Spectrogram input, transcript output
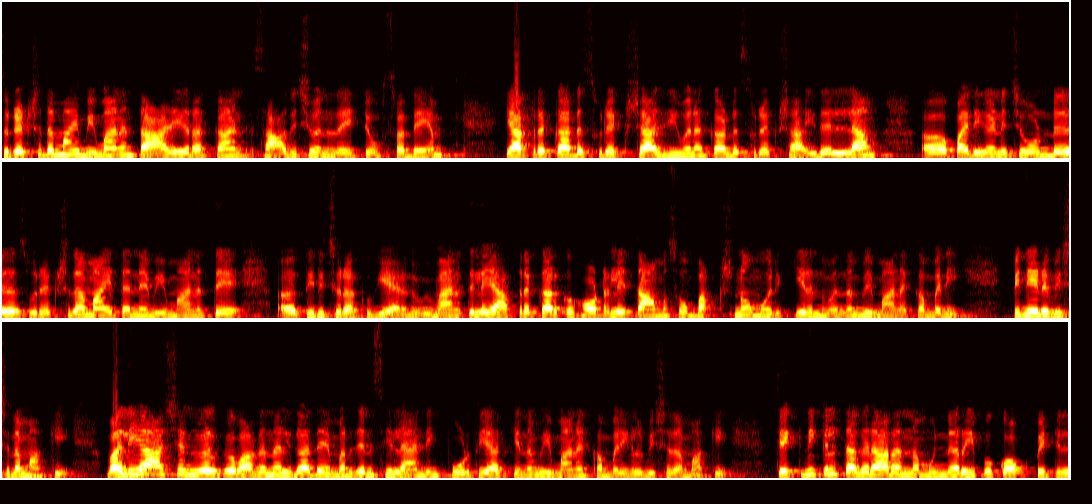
സുരക്ഷിതമായി വിമാനം താഴെ ഇറക്കാൻ സാധിച്ചു എന്നത് ഏറ്റവും ശ്രദ്ധേയം. യാത്രക്കാരുടെ സുരക്ഷ ജീവനക്കാരുടെ സുരക്ഷ ഇതെല്ലാം പരിഗണിച്ചുകൊണ്ട് സുരക്ഷിതമായി തന്നെ വിമാനത്തെ തിരിച്ചിറക്കുകയായിരുന്നു. വിമാനത്തിലെ യാത്രക്കാർക്ക് ഹോട്ടലിൽ താമസവും ഭക്ഷണവും ഒരുക്കിയിരുന്നുവെന്നും വിമാന കമ്പനി പിന്നീട് വിശദമാക്കി. വലിയ ആശങ്കകൾക്ക് വക നൽകാതെ എമർജൻസി ലാൻഡിംഗ് പൂർത്തിയാക്കിയെന്നും വിമാന കമ്പനികൾ വിശദമാക്കി. ടെക്നിക്കൽ തകരാർ എന്ന മുന്നറിയിപ്പ് കോക്ക്പിറ്റിൽ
